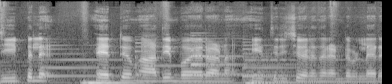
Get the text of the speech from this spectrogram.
ജീപ്പിൽ ഏറ്റവും ആദ്യം പോയവരാണ് ഈ തിരിച്ചു വരുന്ന രണ്ട് പിള്ളേർ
